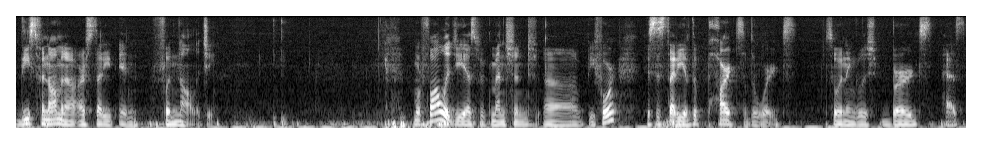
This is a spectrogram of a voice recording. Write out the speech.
these phenomena are studied in phonology. Morphology, as we've mentioned uh, before, is the study of the parts of the words. So in English, birds has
